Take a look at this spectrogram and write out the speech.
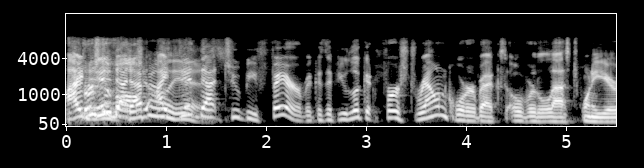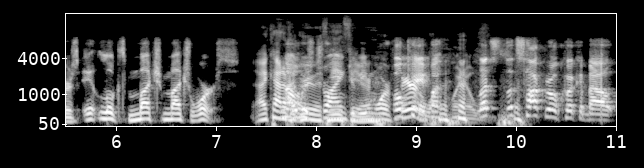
I First did that. all- I did is. that to be fair because if you look at first round quarterbacks over the last 20 years, it looks much much worse. I kind of I agree was with trying Heath to be more fair. Okay, oh but let's let's talk real quick about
